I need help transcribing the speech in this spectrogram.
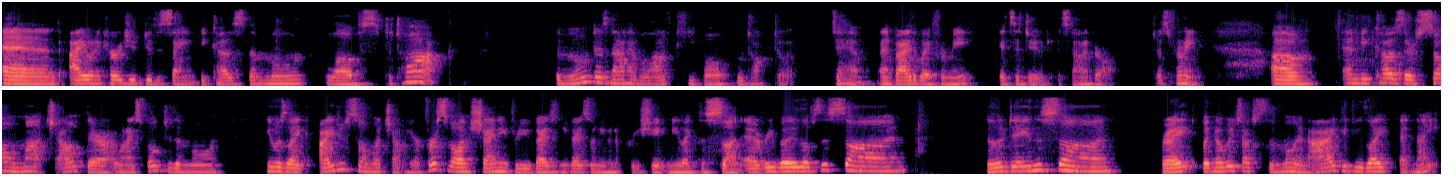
And I would encourage you to do the same because the moon loves to talk the moon does not have a lot of people who talk to it, to him. And by the way, for me, it's a dude, it's not a girl, just for me. Um, and because there's so much out there, when I spoke to the moon, he was like, I do so much out here. First of all, I'm shining for you guys, and you guys don't even appreciate me like the sun. Everybody loves the sun. Another day in the sun, right? But nobody talks to the moon. And I give you light at night.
